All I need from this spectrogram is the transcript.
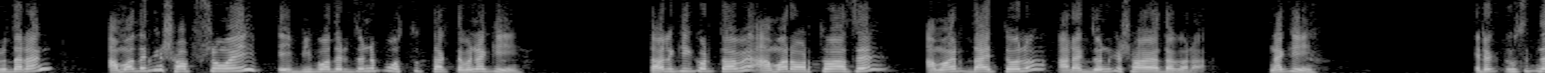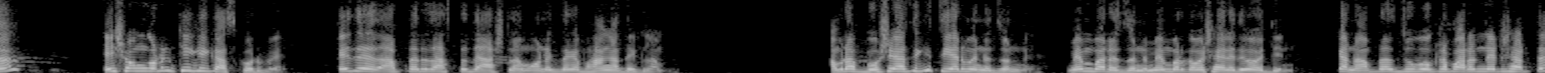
সুতরাং আমাদেরকে সব সময় এই বিপদের জন্য প্রস্তুত থাকতে হবে, নাকি? তাহলে কি করতে হবে? আমার অর্থ আছে, আমার দায়িত্ব হলো আর একজনকে সহায়তা করা, নাকি? এটা উচিত না? এই সংগঠন কি কি কাজ করবে? এই যে আপনাদের রাস্তা দিয়ে আসলাম, অনেক জায়গায় ভাঙা দেখলাম। আমরা বসে আছি কি চেয়ারম্যানের জন্য মেম্বারের জন্য মেম্বার কবে সাইরে দেবে ওই দিন। কেন? আপনার যুবকরা পারেন না এটা সারতে?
